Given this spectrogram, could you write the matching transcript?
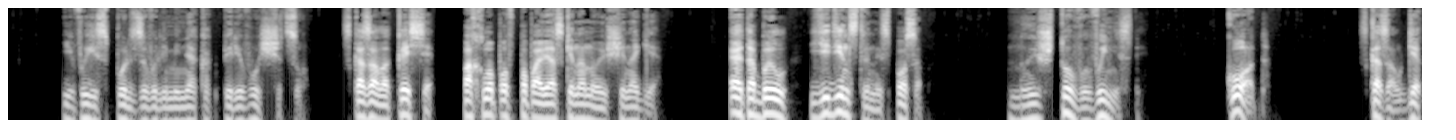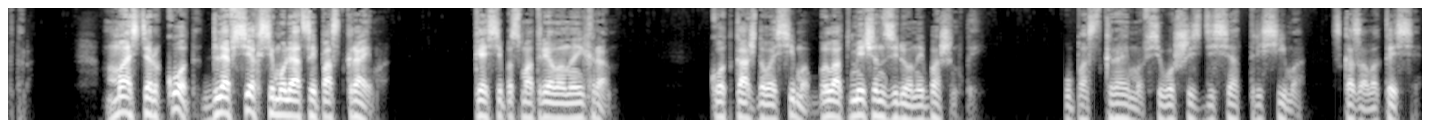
— И вы использовали меня как перевозчицу, — сказала Кэсси, похлопав по повязке на ноющей ноге. Это был единственный способ. — Ну и что вы вынесли? — Код, — сказал Гектор. — Мастер-код для всех симуляций посткрайма. Кэсси посмотрела на экран. Код каждого сима был отмечен зеленой башенкой. У посткрайма всего 63 сима, сказала Кэсси.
